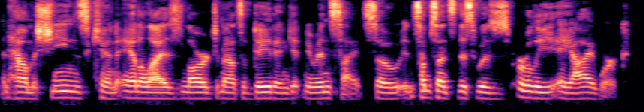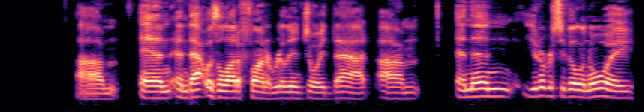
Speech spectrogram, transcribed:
and how machines can analyze large amounts of data and get new insights. So in some sense, this was early AI work. Um, and, and that was a lot of fun. I really enjoyed that. Um, and then University of Illinois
